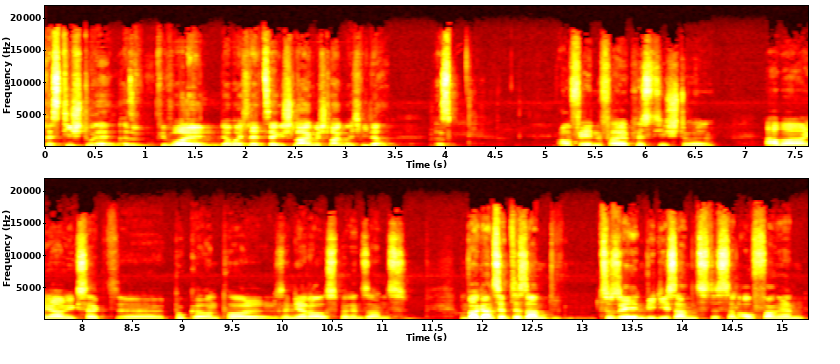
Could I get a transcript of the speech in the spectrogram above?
Prestigeduell. Also wir wollen, wir haben euch letztes Jahr geschlagen, wir schlagen euch wieder. Also Auf jeden Fall Prestigeduell. Aber ja, wie gesagt, äh, Booker und Paul sind ja raus bei den Suns. Und war ganz interessant zu sehen, wie die Suns das dann auffangen.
